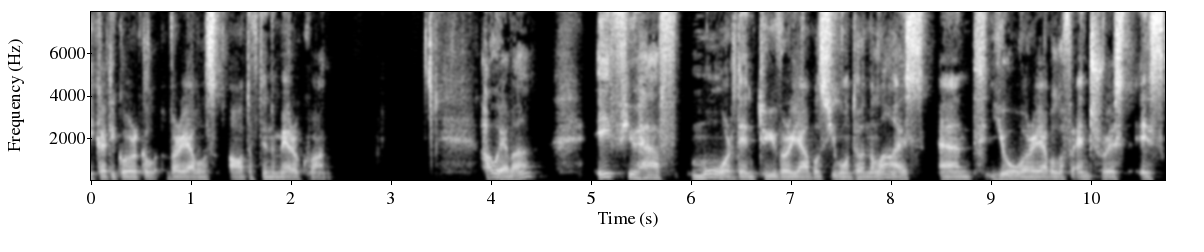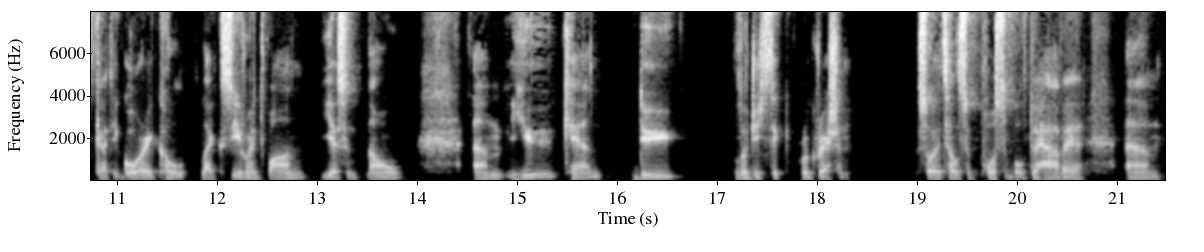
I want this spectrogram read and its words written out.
a categorical variables out of the numeric one. However, if you have more than two variables you want to analyze and your variable of interest is categorical, like 0 and 1, yes and no, um, you can do logistic regression. So it's also possible to have a um,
